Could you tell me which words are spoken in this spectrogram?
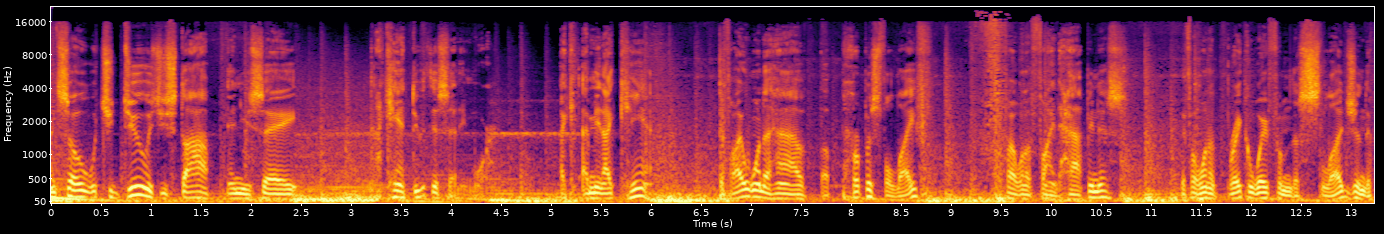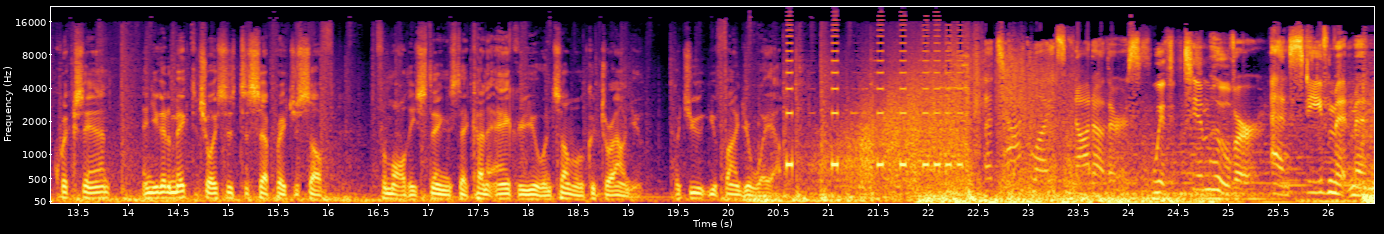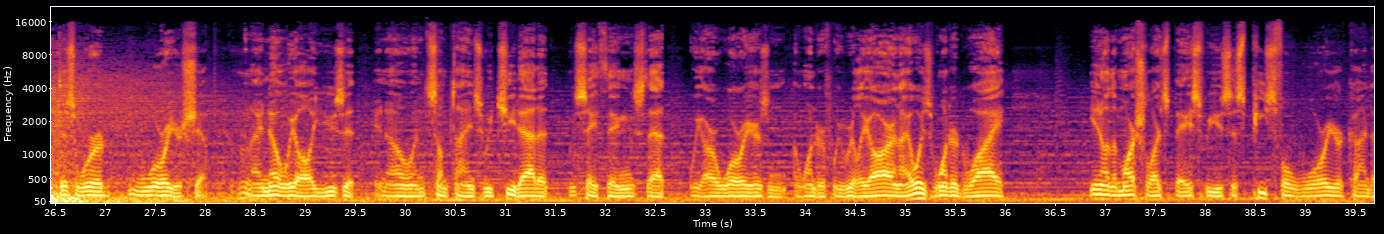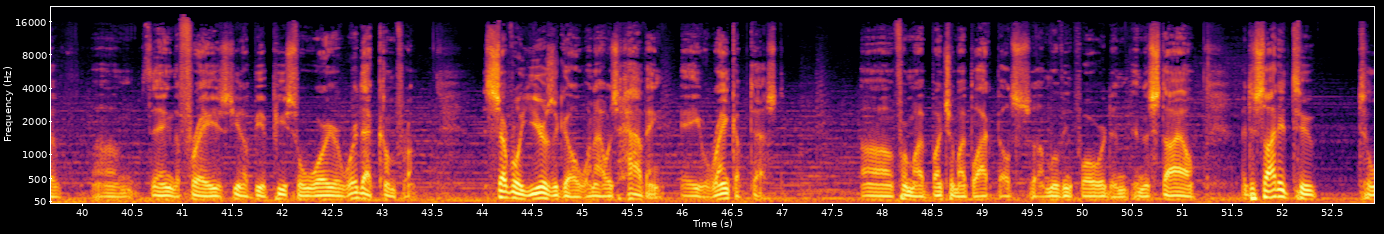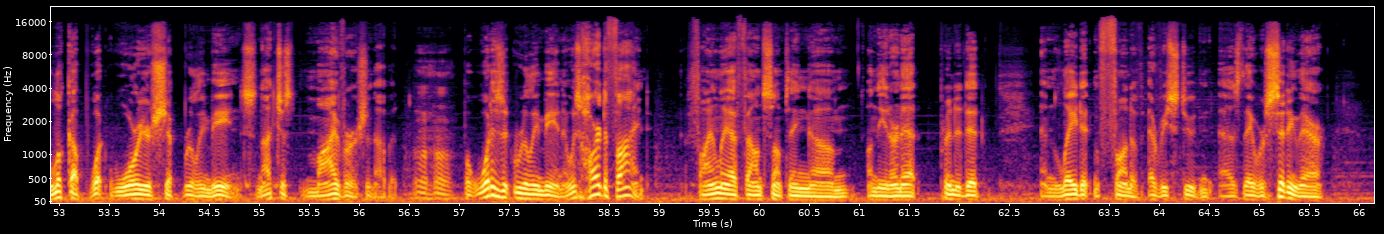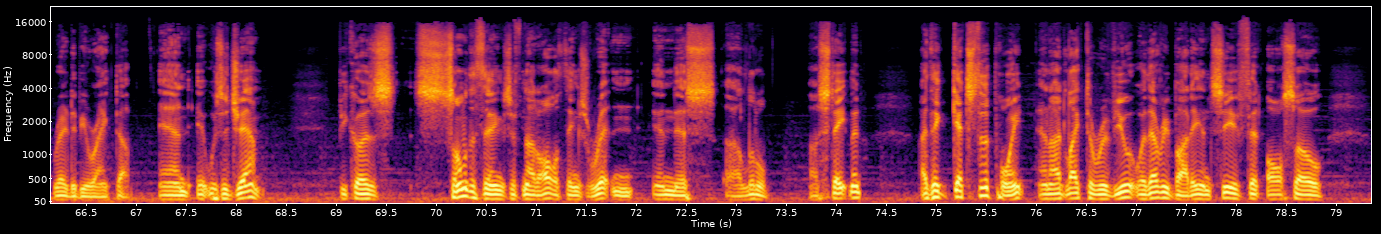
And so what you do is you stop and you say, I can't do this anymore. I, I mean, I can't. If I want to have a purposeful life, if I want to find happiness, if I want to break away from the sludge and the quicksand, and you're going to make the choices to separate yourself from all these things that kind of anchor you, and some of them could drown you. But you, you find your way out. Attack Life, Not Others with Tim Hoover and Steve Mittman. This word warriorship. And I know we all use it, you know, and sometimes we cheat at it. We say things that we are warriors, and I wonder if we really are. And I always wondered why, you know, the martial arts base, we use this peaceful warrior kind of um, thing, the phrase, you know, be a peaceful warrior. Where'd that come from? Several years ago, when I was having a rank up test uh, for my bunch of my black belts uh, moving forward in, in the style, I decided to to look up what warriorship really means, not just my version of it, but what does it really mean? It was hard to find. Finally, I found something um, on the internet, printed it, and laid it in front of every student as they were sitting there ready to be ranked up. And it was a gem because some of the things, if not all the things written in this uh, little uh, statement, I think gets to the point, and I'd like to review it with everybody and see if it also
